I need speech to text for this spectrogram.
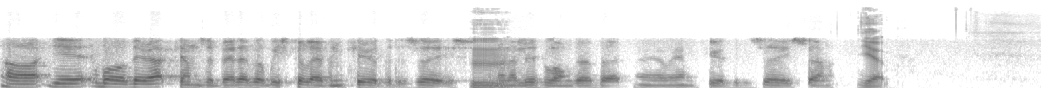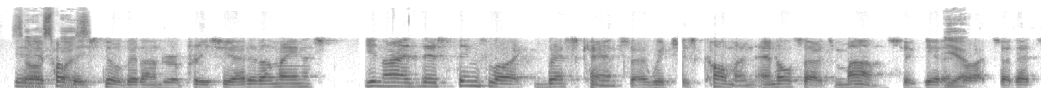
Uh, yeah, well, their outcomes are better, but we still haven't cured the disease. Mm. I mean, Hmm. they live longer, but uh, we haven't cured the disease. So. Yep. So yeah, probably still a bit underappreciated. I mean, it's you know, there's things like breast cancer, which is common, and also it's mums who get it, yep. right? So that's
